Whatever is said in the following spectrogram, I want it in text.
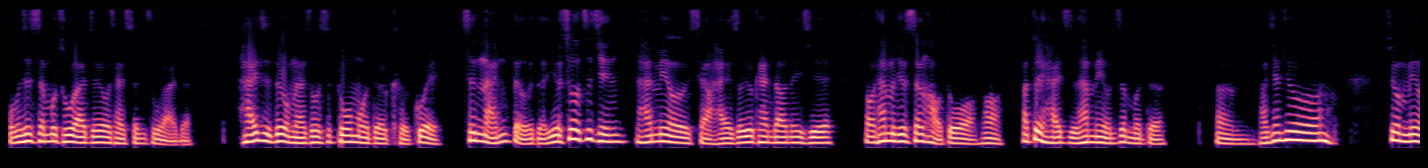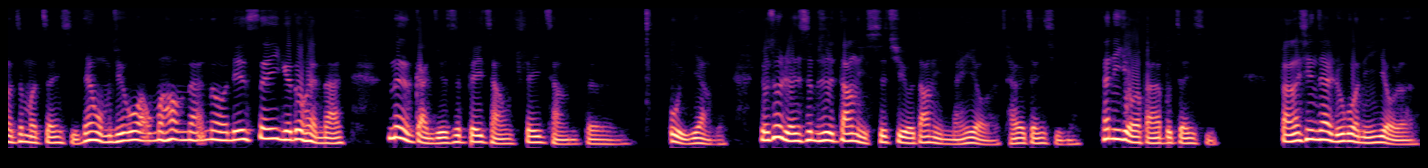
我们是生不出来，最后才生出来的孩子，对我们来说是多么的可贵，是难得的。有时候之前还没有小孩的时候，就看到那些哦，他们就生好多哦，他对孩子他没有这么的，嗯，好像就就没有这么珍惜。但我们觉得哇，我们好难哦，连生一个都很难，那个感觉是非常非常的不一样的。有时候人是不是当你失去了，当你没有了才会珍惜呢？但你有了反而不珍惜。反而现在如果你有了，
